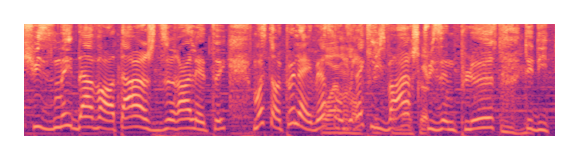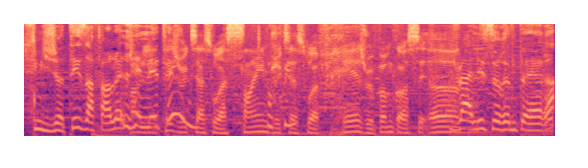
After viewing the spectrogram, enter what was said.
cuisiner davantage durant l'été. Moi, c'est un peu l'inverse. Ouais, On dirait que pas l'hiver, je cuisine plus. T'es des petits mijotés, ces affaires-là. Ah, L'été, je veux que ça soit simple, je veux que ça soit frais, je veux pas me casser. Ah. je vais aller sur une terrasse.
